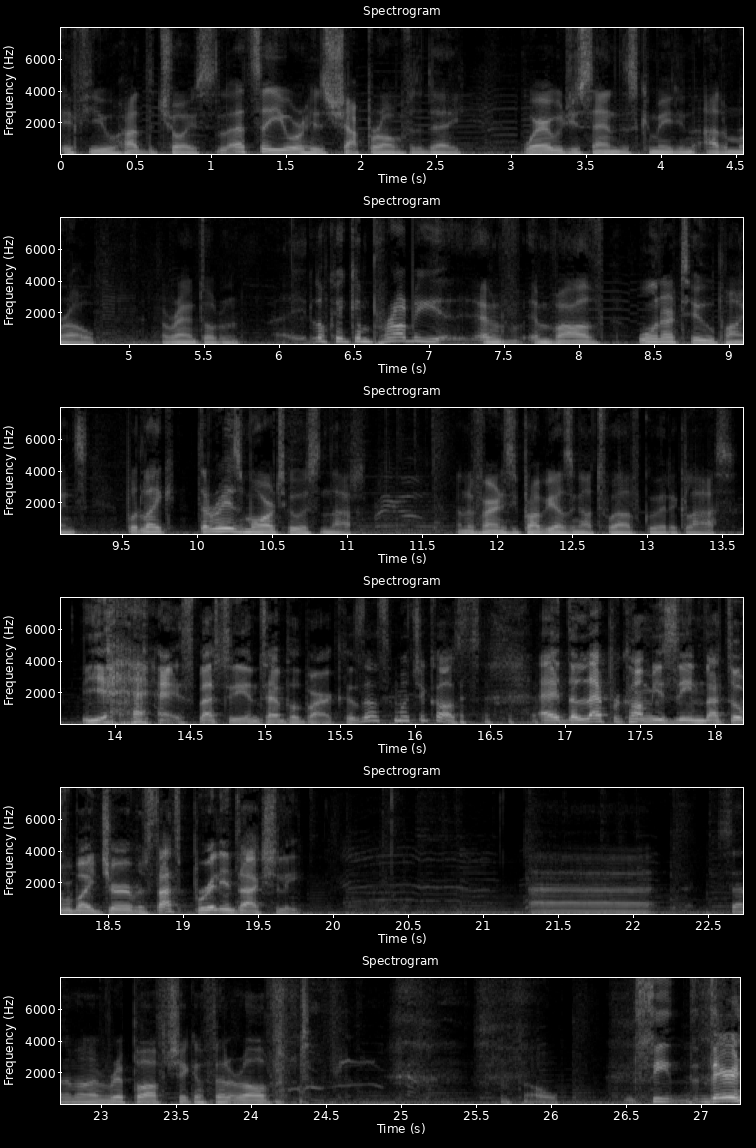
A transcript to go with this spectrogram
if you had the choice? Let's say you were his chaperone for the day. Where would you send this comedian, Adam Rowe, around Dublin? Uh, Look, it can probably inv- involve one or two pints, but like there is more to us than that. And in fairness, he probably hasn't got twelve quid a glass. Yeah, especially in Temple Bar, because that's how much it costs. uh, the Leprechaun Museum, that's over by Jervis. That's brilliant, actually. Uh, send him on a rip-off chicken fillet roll from Dublin. no. See, there,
